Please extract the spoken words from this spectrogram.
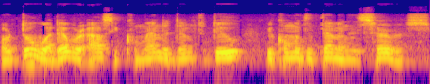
or do whatever else he commanded them to do, we committed them in his service.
